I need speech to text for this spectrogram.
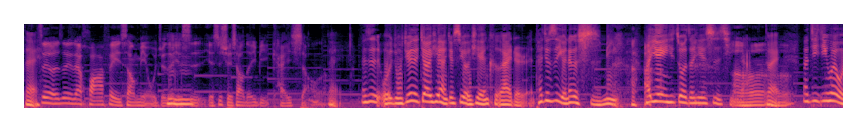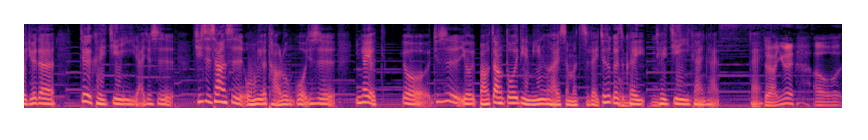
对，这个这个在花费上面，我觉得也是也是学校的一笔开销了。对，但是我我觉得教育现场就是有一些很可爱的人，他就是有那个使命，他愿意去做这些事情。对，那基金会我觉得这个可以建议啊，就是其实上次我们有讨论过，就是应该有有就是有保障多一点名额还是什么之类，就是个是可以可以建议看看。对啊，因为呃，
